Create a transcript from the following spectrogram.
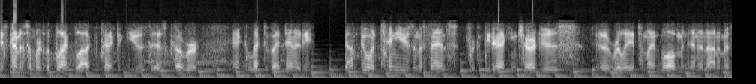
It's kind of similar to the black bloc tactic used as cover and collective identity. I'm doing 10 years in defense for computer hacking charges uh, related to my involvement in Anonymous.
